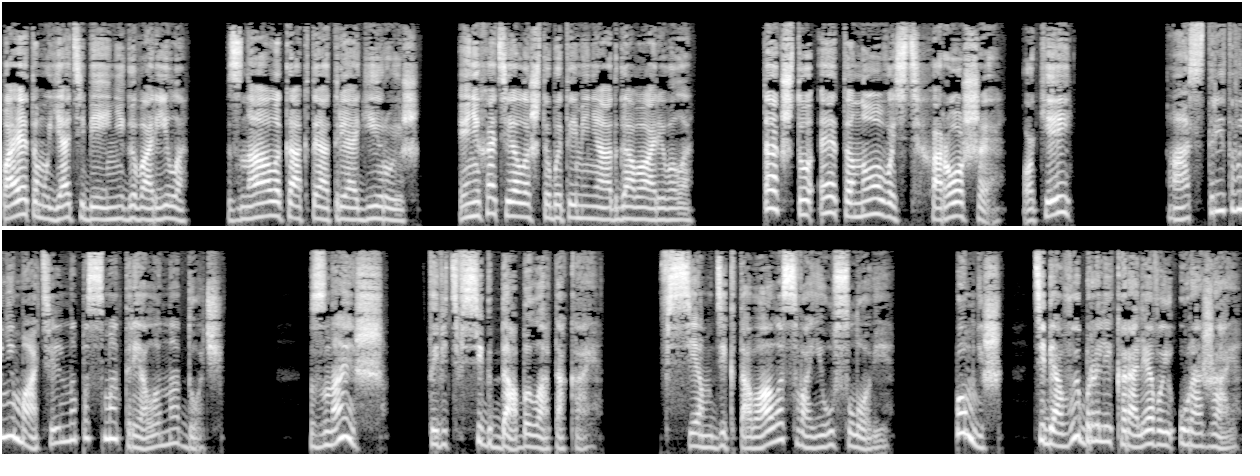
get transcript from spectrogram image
Поэтому я тебе и не говорила. Знала, как ты отреагируешь, и не хотела, чтобы ты меня отговаривала. Так что эта новость хорошая, окей?» Астрид внимательно посмотрела на дочь. «Знаешь, ты ведь всегда была такая. Всем диктовала свои условия. Помнишь, Тебя выбрали королевой урожая,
